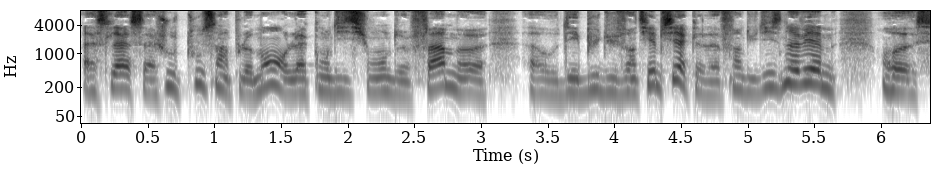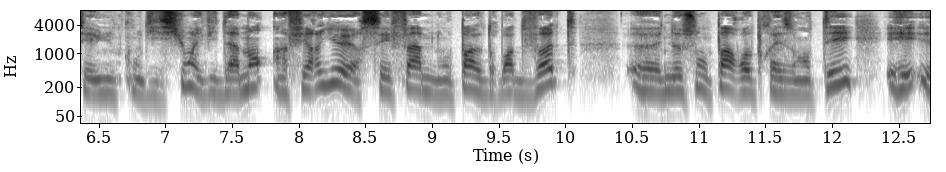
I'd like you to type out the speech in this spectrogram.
À cela s'ajoute tout simplement la condition de femme euh, au début du XXe siècle, à la fin du XIXe. Euh, c'est une condition évidemment inférieure. Ces femmes n'ont pas le droit de vote, ne sont pas représentées et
